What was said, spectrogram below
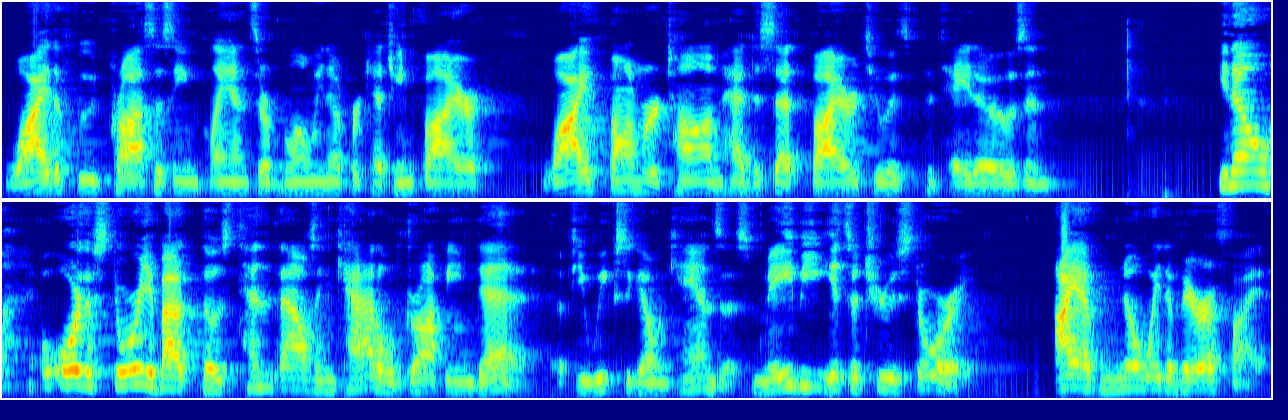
why the food processing plants are blowing up or catching fire, why Farmer Tom had to set fire to his potatoes and you know, or the story about those 10,000 cattle dropping dead a few weeks ago in Kansas. Maybe it's a true story. I have no way to verify it.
